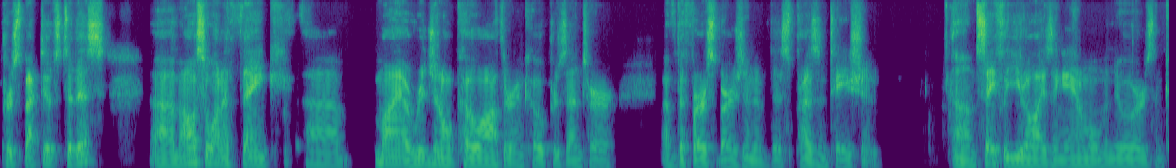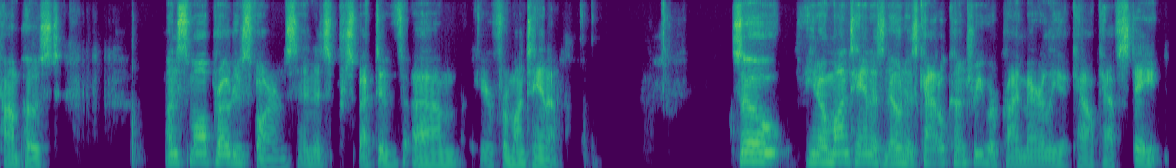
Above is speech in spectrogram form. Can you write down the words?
perspectives to this. Um, I also want to thank uh, my original co-author and co-presenter of the first version of this presentation, um, safely utilizing animal manures and compost on small produce farms and its perspective um, here for Montana. So, you know, Montana is known as cattle country. We're primarily a cow-calf state,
